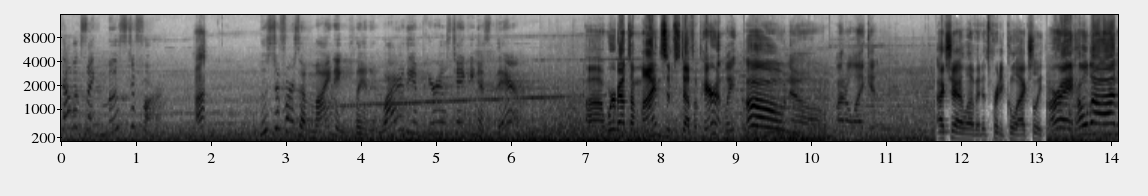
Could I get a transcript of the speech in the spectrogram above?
That looks like Mustafar. Huh? Mustafar's a mining planet. Why are the Imperials taking us there? Uh, we're about to mine some stuff, apparently. Oh, no. I don't like it. Actually, I love it. It's pretty cool, actually. All right, hold on.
